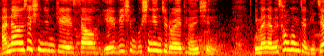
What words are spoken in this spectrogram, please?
아나운서 신윤주에서 예비 신부 신윤주로의 변신. 이만하면 성공적이죠?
